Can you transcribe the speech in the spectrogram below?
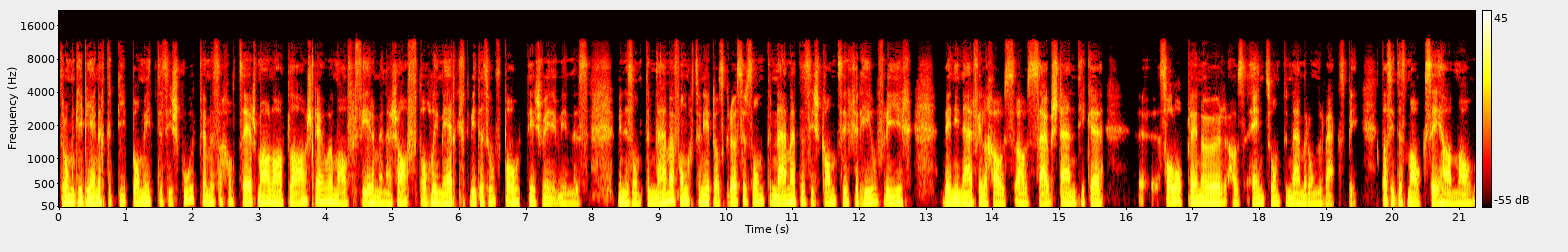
Darum gebe ich eigentlich den Tipp auch mit, es ist gut, wenn man sich auch zuerst mal anstellen mal für Firmen schafft, auch ein bisschen merkt, wie das aufgebaut ist, wie, wie, ein, wie ein Unternehmen funktioniert, als grösseres Unternehmen. Das ist ganz sicher hilfreich, wenn ich dann vielleicht als, als selbstständiger äh, Solopreneur, als Einzelunternehmer unterwegs bin. Dass ich das mal gesehen habe, mal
